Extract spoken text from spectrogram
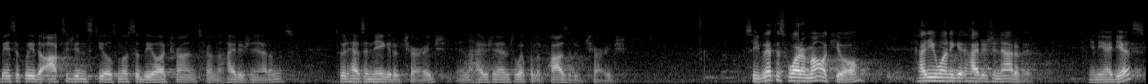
basically, the oxygen steals most of the electrons from the hydrogen atoms, so it has a negative charge, and the hydrogen atoms left with a positive charge. So you've got this water molecule. How do you want to get hydrogen out of it? Any ideas?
